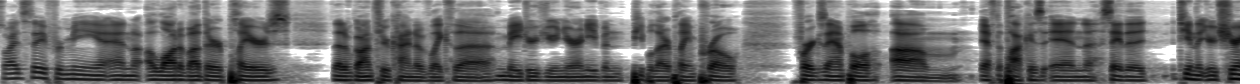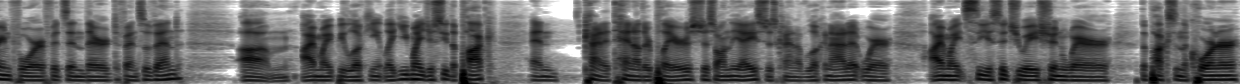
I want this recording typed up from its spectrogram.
So I'd say for me and a lot of other players that have gone through kind of like the major junior and even people that are playing pro, for example, um, if the puck is in, say, the team that you're cheering for, if it's in their defensive end, um, I might be looking like you might just see the puck and kind of 10 other players just on the ice, just kind of looking at it, where I might see a situation where the puck's in the corner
